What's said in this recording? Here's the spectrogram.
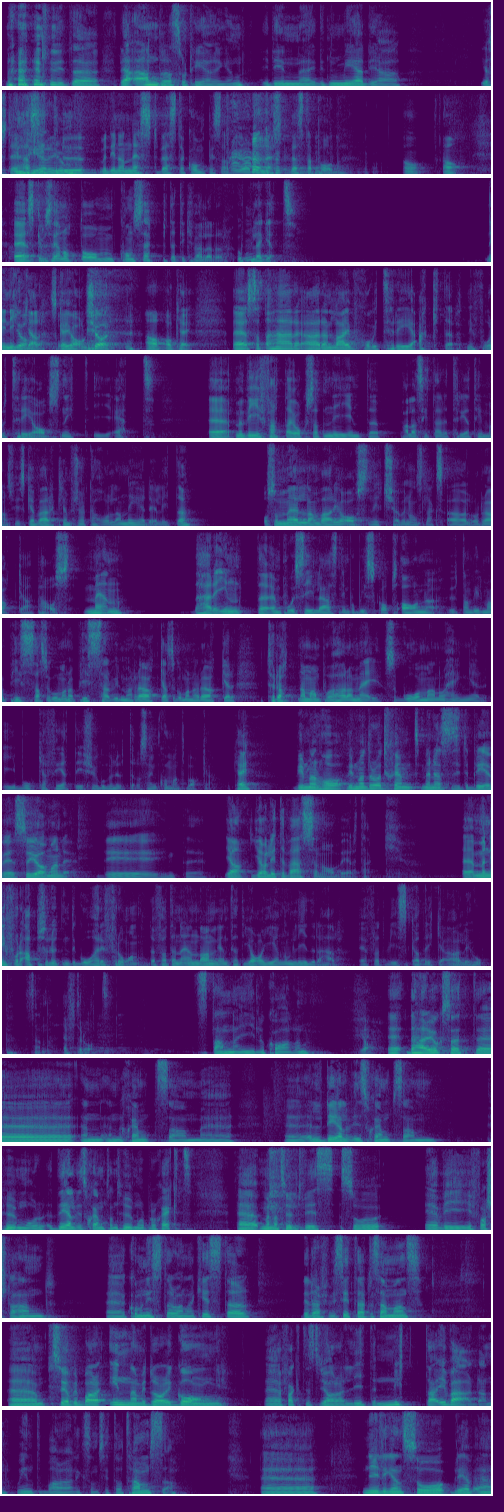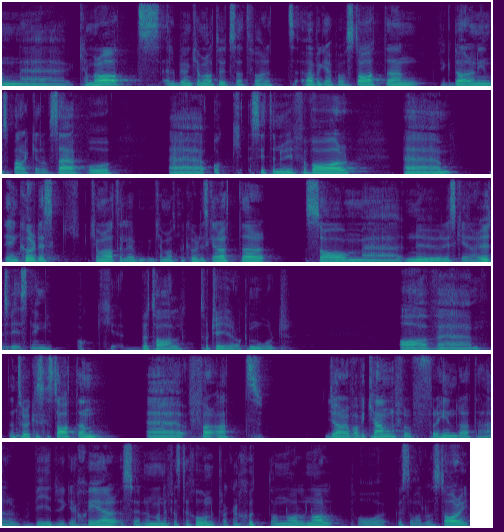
det här är lite det är andra sorteringen i din, i din media. Just det, här sitter Imperium. du med dina näst bästa kompisar och gör din näst bästa podd. Ja. Ja. Eh, ska vi säga något om konceptet ikväll, eller? Upplägget? Ni nickar. Ja. Ska jag? Kör. Ja, okej. Eh, Så det här är en liveshow i tre akter. Ni får tre avsnitt i ett. Eh, Men vi fattar ju också att ni inte pallar sitta här i tre timmar, så vi ska verkligen försöka hålla ner det lite. Och så mellan varje avsnitt kör vi någon slags öl och röka-paus. Men det här är inte en poesiläsning på Biskops Arnö, utan vill man pissa så går man och pissar, vill man röka så går man och röker. Tröttnar man på att höra mig så går man och hänger i bokcaféet i 20 minuter och sen kommer man tillbaka. Okej? Vill man, ha, vill man dra ett skämt med den som sitter bredvid så gör man det. Det är inte... Ja, gör lite väsen av er, tack. Eh, Men ni får absolut inte gå härifrån. Därför att den enda anledningen till att jag genomlider det här är för att vi ska dricka öl ihop sen efteråt. Stanna i lokalen. Ja. Eh, Det här är också ett, eh, en, en skämtsam, eller delvis skämtsam humor, delvis skämtsamt humorprojekt. Men naturligtvis så är vi i första hand kommunister och anarkister. Det är därför vi sitter här tillsammans. Ehm, så jag vill bara innan vi drar igång eh, faktiskt göra lite nytta i världen och inte bara liksom sitta och tramsa. Ehm, nyligen så blev en eh, kamrat, eller blev en kamrat utsatt för ett övergrepp av staten, fick dörren insparkad av Säpo eh, och sitter nu i förvar. Ehm, det är en kurdisk kamrat, eller en kamrat med kurdiska rötter, som nu riskerar utvisning och brutal tortyr och mord av eh, den turkiska staten eh, för att göra vad vi kan för att förhindra att det här vidriga sker så är det en manifestation klockan 17.00 på Gustav Adolfs torg.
